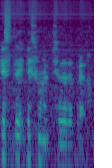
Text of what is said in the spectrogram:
Este es un episodio de prueba.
